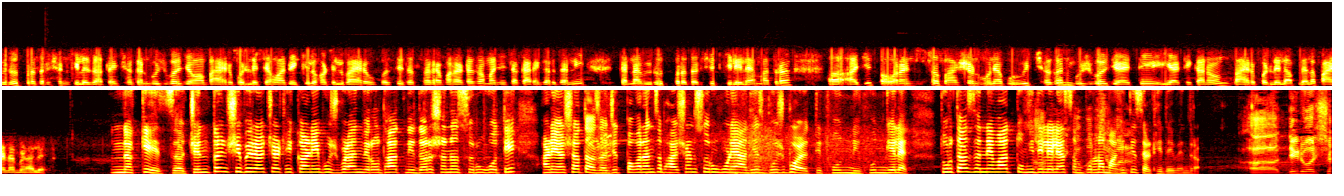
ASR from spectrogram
विरोध प्रदर्शन केलं जात आहे छगन भुजबळ जेव्हा बाहेर पडले तेव्हा देखील हॉटेल बाहेर उपस्थित असणाऱ्या मराठा समाजाच्या कार्यकर्त्यांनी त्यांना विरोध प्रदर्शित केलेला आहे. मात्र अजित पवारांचं भाषण होण्यापूर्वी छगन भुजबळ जे आहे ते या ठिकाणाहून बाहेर पडलेलं आपल्याला पाहायला मिळालंय. नक्कीच. चिंतन शिबिराच्या ठिकाणी भुजबळांविरोधात निदर्शनं सुरू होती आणि अशातच अजित पवारांचं भाषण सुरू होण्याआधीच भुजबळ तिथून निघून गेलेत. तुर्तास धन्यवाद. तुम्ही दिलेल्या संपूर्ण माहितीसाठी देवेंद्र. दीड वर्ष.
